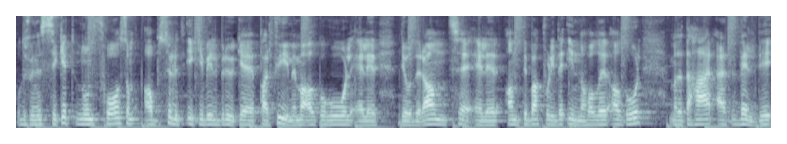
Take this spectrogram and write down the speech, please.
og du finner sikkert noen få som absolutt ikke vil bruke parfyme med alkohol eller deodorant eller antibac fordi det inneholder alkohol, men dette her er et veldig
